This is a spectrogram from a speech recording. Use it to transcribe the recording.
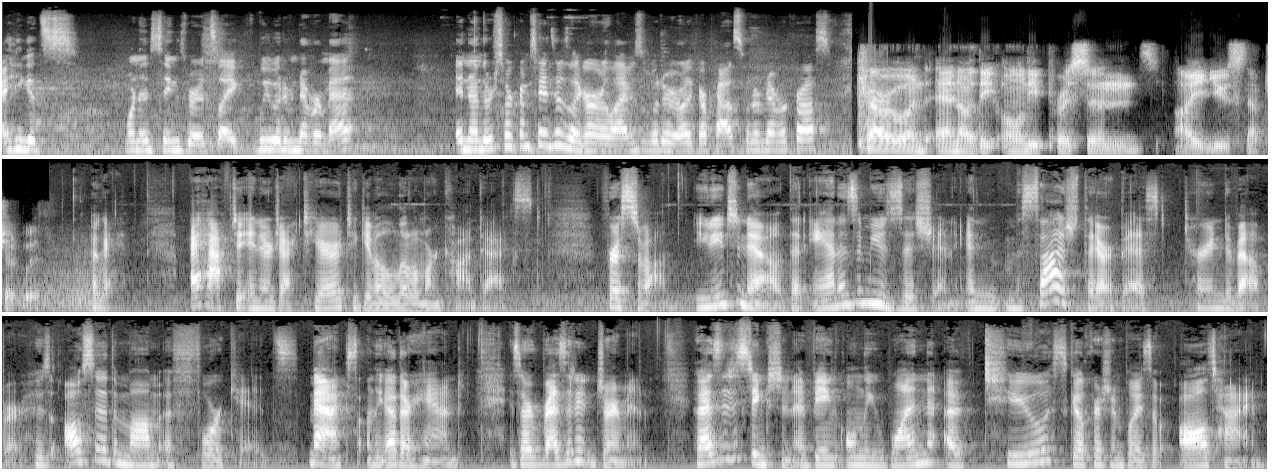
I think it's one of those things where it's like we would have never met in other circumstances, like our lives would have, like our paths would have never crossed. Carol and Anne are the only persons I use Snapchat with. Okay, I have to interject here to give a little more context. First of all, you need to know that Anne is a musician and massage therapist developer who's also the mom of four kids. Max, on the other hand, is our resident German who has the distinction of being only one of two Skillcrush employees of all time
